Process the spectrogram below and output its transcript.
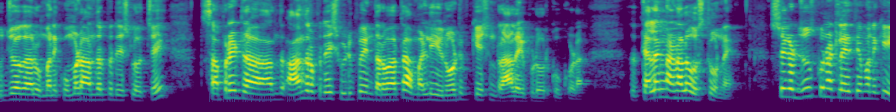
ఉద్యోగాలు మనకి ఉమ్మడి ఆంధ్రప్రదేశ్లో వచ్చాయి. సపరేట్ ఆంధ్ర ఆంధ్రప్రదేశ్ విడిపోయిన తర్వాత మళ్ళీ ఈ నోటిఫికేషన్ రాలే ఇప్పటి వరకు కూడా. తెలంగాణలో వస్తున్నాయి. సో ఇక్కడ చూసుకున్నట్లయితే మనకి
